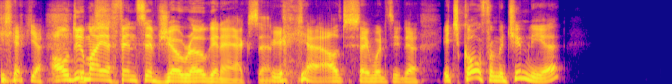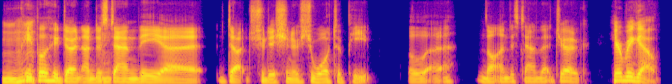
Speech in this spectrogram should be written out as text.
yeah, yeah. I'll do my offensive Joe Rogan accent. Yeah, I'll just say what is it? Uh, it's called from a chimney. Yeah? Mhm. People who don't understand the uh, Dutch tradition of Zwarte Piet will uh, not understand that joke. Here we go.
